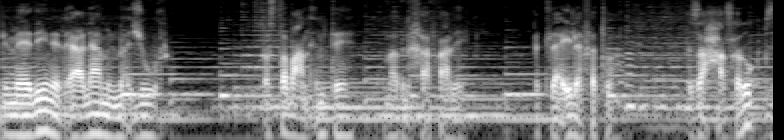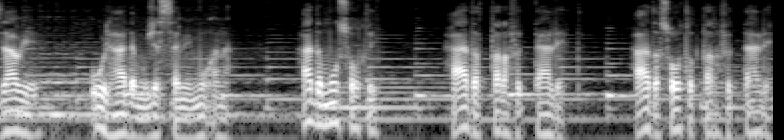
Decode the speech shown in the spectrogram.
بميادين الإعلام المأجور؟ بس طبعا أنت ما بنخاف عليك. بتلاقي لها فتوى. إذا حصروك بزاوية قول هذا مجسمي مو أنا. هذا مو صوتي. هذا الطرف الثالث. هذا صوت الطرف الثالث.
